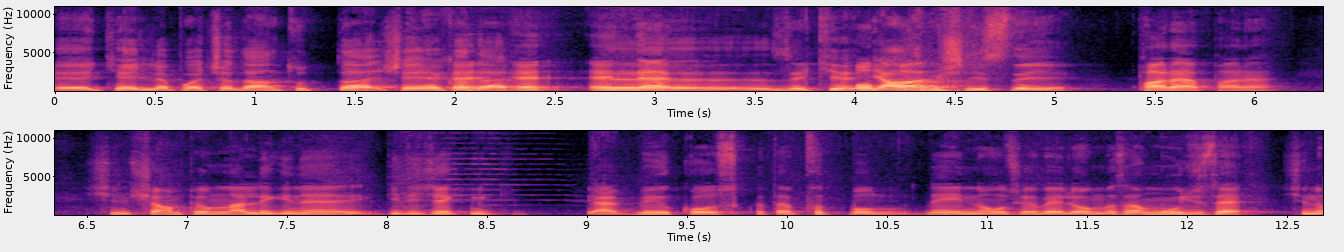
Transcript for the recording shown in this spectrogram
e, kelle paçadan tut da şeye kadar e, Ender. e, Zeki O yazmış listeyi. Para para. Şimdi Şampiyonlar Ligi'ne gidecek mi? Yani büyük olasılıkla futbol neyin ne olacağı belli olmaz ama mucize. Şimdi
